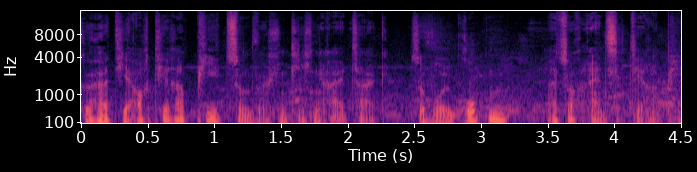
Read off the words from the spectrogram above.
gehört hier auch Therapie zum wöchentlichen Alltag, sowohl Gruppen- als auch Einzeltherapie.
